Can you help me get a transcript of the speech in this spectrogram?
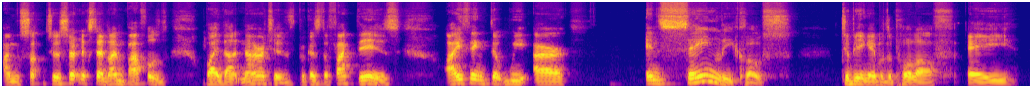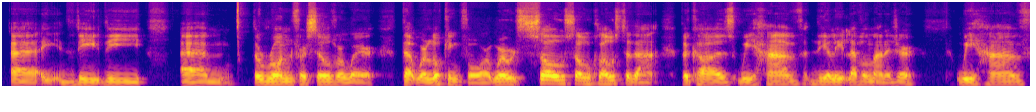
I'm to a certain extent, I'm baffled by that narrative because the fact is, I think that we are insanely close to being able to pull off a uh, the the um, the run for silverware that we're looking for. We're so so close to that because we have the elite level manager, we have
